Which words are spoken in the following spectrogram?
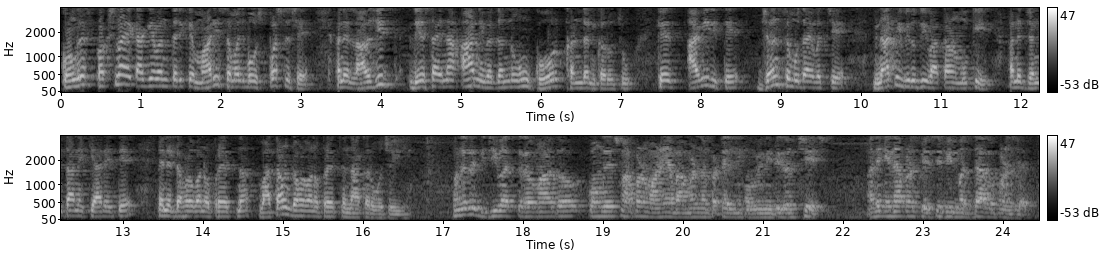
કોંગ્રેસ પક્ષના એક આગેવાન તરીકે મારી સમજ બહુ સ્પષ્ટ છે અને લાલજી દેસાઈના આ નિવેદનનું હું ઘોર ખંડન કરું છું કે આવી રીતે જન સમુદાય વચ્ચે જ્ઞાતિ વિરોધી વાતાવરણ મૂકી અને જનતાને ક્યારે તે એને ડહોળવાનો પ્રયત્ન, વાતાવરણ ડહોળવાનો પ્રયત્ન ના કરવો જોઈએ. મને ભાઈ બીજી વાત કરવામાં આવે તો કોંગ્રેસમાં પણ વાણિયા બામણના પટેલની કોમ્યુનિટી તો છે જ. અને એના પણ સ્પેસિફિક મતદારો પણ છે.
